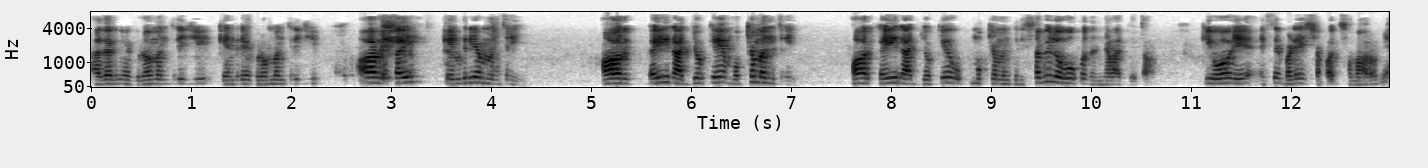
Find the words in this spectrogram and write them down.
आदरणीय गृह मंत्री जी केंद्रीय गृह मंत्री जी और कई केंद्रीय मंत्री और कई राज्यों के मुख्यमंत्री और कई राज्यों के उप मुख्यमंत्री सभी लोगों को धन्यवाद देता हूँ कि वो ये ऐसे बड़े शपथ समारोह में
